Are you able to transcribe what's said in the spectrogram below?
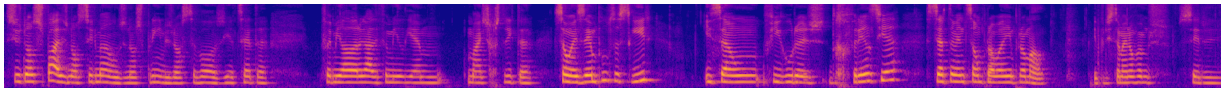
se os nossos pais, os nossos irmãos, os nossos primos, os nossos avós e etc., família alargada e família mais restrita, são exemplos a seguir e são figuras de referência, certamente são para o bem e para o mal. E por isso também não vamos ser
